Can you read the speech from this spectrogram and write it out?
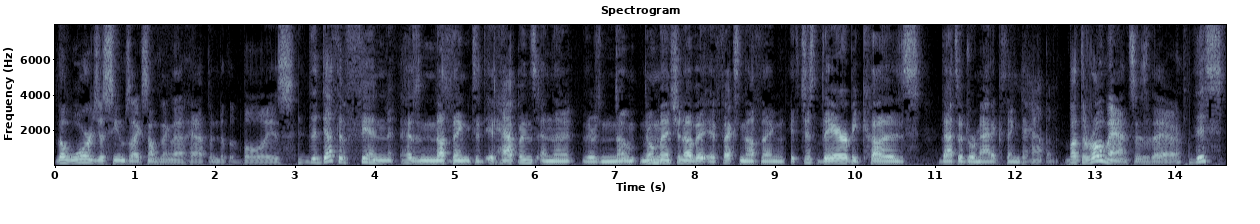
The war just seems like something that happened to the boys. The death of Finn has nothing to it happens and then there's no no mention of it, it affects nothing. It's just there because that's a dramatic thing to happen. But the romance is there. This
